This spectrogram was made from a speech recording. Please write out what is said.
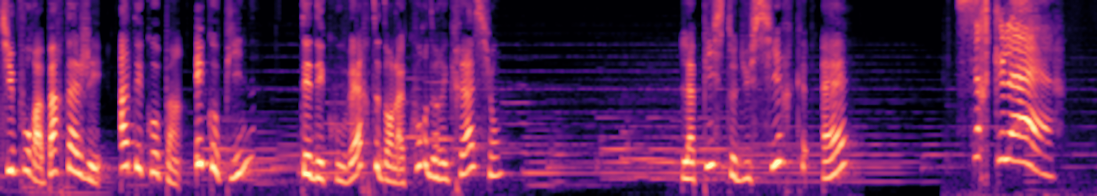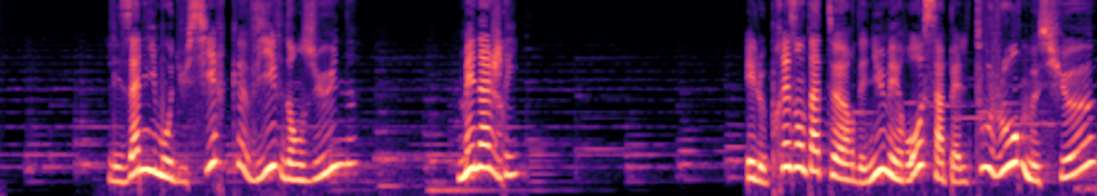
tu pourras partager à tes copains et copines tes découvertes dans la cour de récréation. La piste du cirque est Circulaire Les animaux du cirque vivent dans une ménagerie. Et le présentateur des numéros s'appelle toujours Monsieur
